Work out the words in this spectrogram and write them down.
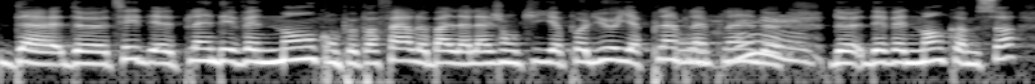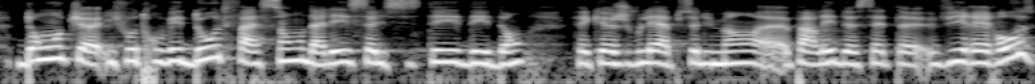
de, de tu sais plein d'événements qu'on peut pas faire. Le bal de la jonquille il y a pas lieu. Il y a plein plein plein de mhm. d'événements comme ça. Donc euh, il faut trouver d'autres façons d'aller solliciter des dons. Fait que je voulais absolument euh, parler de cette euh, virée rose.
